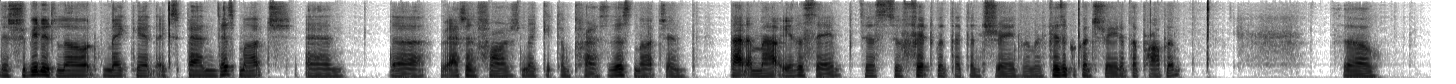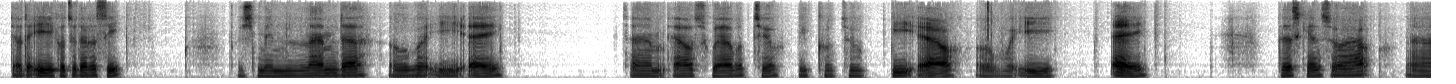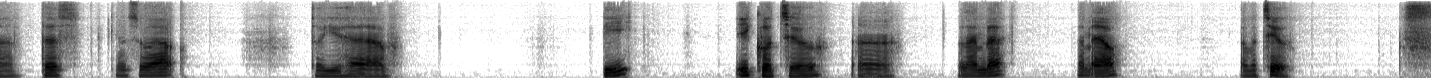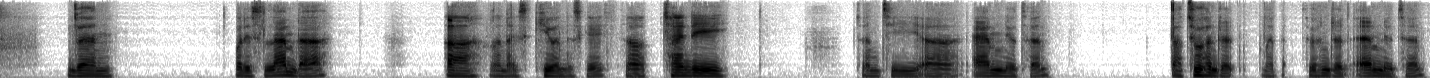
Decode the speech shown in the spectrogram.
distributed load make it expand this much, and the reaction force make it compress this much, and that amount is the same, just to fit with the constraint, from the physical constraint of the problem. So delta E equal to delta C which means lambda over EA times L squared over 2 equal to BL over EA. This cancel out, uh, this cancel out. So you have B equal to uh, lambda times L over 2. Then what is lambda? Uh, lambda is q in this case. So 20, 20 uh, m newton, uh, 200, my bad, 200 m newton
